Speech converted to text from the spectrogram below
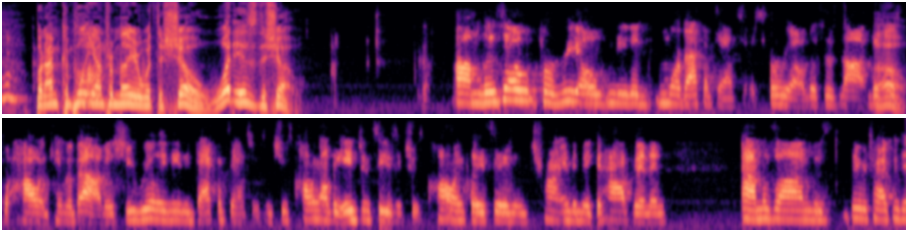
but I'm completely uh-huh. unfamiliar with the show. What is the show? Um, Lizzo, for real, needed more backup dancers. For real, this is not this oh. is how it came about. Is she really needed backup dancers, and she was calling all the agencies, and she was calling places and trying to make it happen. And Amazon was they were talking to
